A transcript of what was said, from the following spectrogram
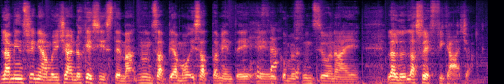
La menzioniamo dicendo che esiste ma non sappiamo esattamente eh, esatto. come funziona e la, la sua efficacia.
